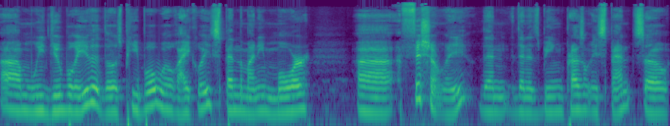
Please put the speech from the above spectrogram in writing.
um, we do believe that those people will likely spend the money more uh, efficiently than than is being presently spent. So,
